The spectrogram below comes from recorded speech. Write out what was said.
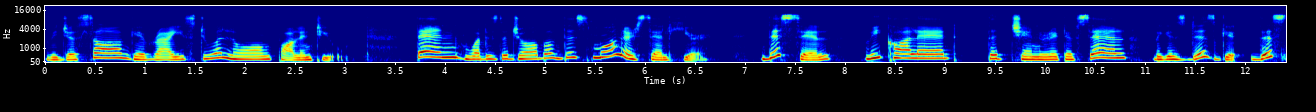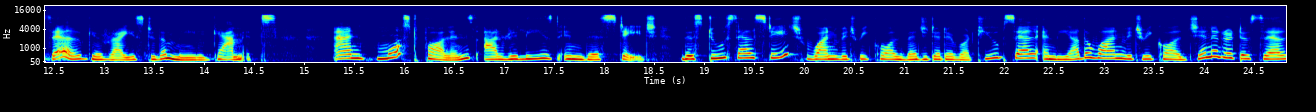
we just saw gave rise to a long pollen tube. Then what is the job of this smaller cell here? This cell, we call it the generative cell because this, this cell gives rise to the male gametes. And most pollens are released in this stage. This two cell stage, one which we call vegetative or tube cell, and the other one which we call generative cell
